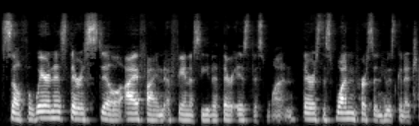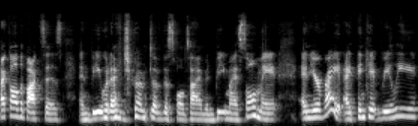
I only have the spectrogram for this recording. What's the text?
self-awareness there is still i find a fantasy that there is this one there is this one person who is going to check all the boxes and be what i've dreamt of this whole time and be my soulmate and you're right i think it really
